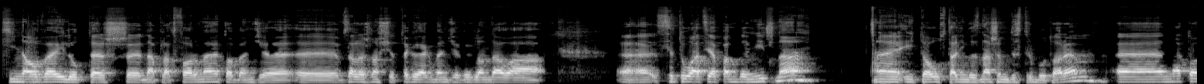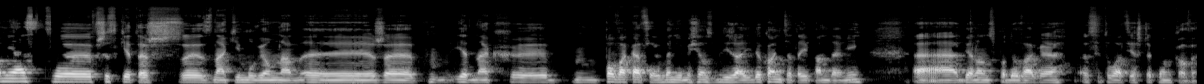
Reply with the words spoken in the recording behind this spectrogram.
kinowej lub też na platformę. To będzie w zależności od tego, jak będzie wyglądała sytuacja pandemiczna, E, i to ustalimy z naszym dystrybutorem. E, natomiast e, wszystkie też znaki mówią, nam, że jednak po wakacjach będziemy się zbliżali do końca tej pandemii, biorąc pod uwagę sytuacje szczepionkowe.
